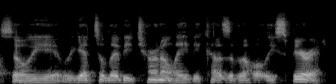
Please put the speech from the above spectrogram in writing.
So we, we get to live eternally because of the Holy Spirit.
